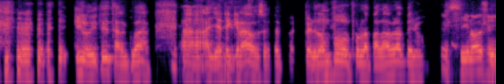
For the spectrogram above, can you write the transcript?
que lo dice tal cual. A, a Jerry Krause. Perdón por, la palabra, pero... Sí, no, sí.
